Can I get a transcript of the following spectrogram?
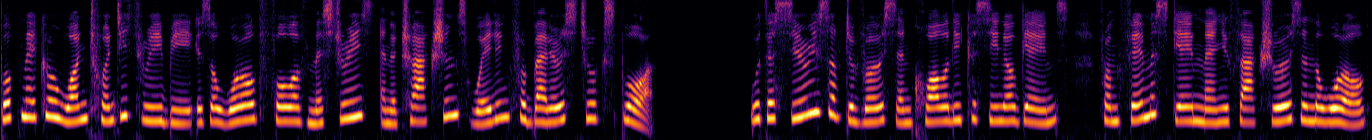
Bookmaker 123B is a world full of mysteries and attractions waiting for bettors to explore. With a series of diverse and quality casino games, from famous game manufacturers in the world,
